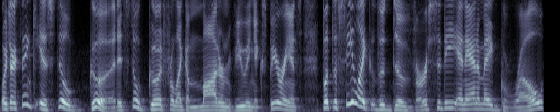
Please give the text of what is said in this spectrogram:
which i think is still good it's still good for like a modern viewing experience but to see like the diversity in anime grow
